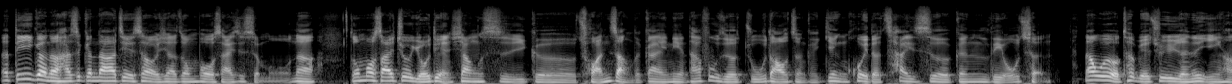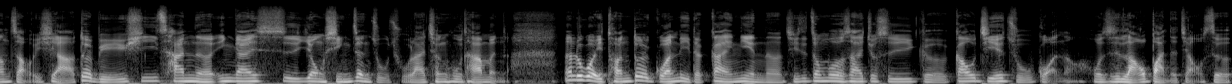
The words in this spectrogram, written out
那第一个呢，还是跟大家介绍一下中破塞是什么。那中破塞就有点像是一个船长的概念，他负责主导整个宴会的菜色跟流程。那我有特别去人力银行找一下，对比于西餐呢，应该是用行政主厨来称呼他们。那如果以团队管理的概念呢，其实中波塞就是一个高阶主管哦，或者是老板的角色，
